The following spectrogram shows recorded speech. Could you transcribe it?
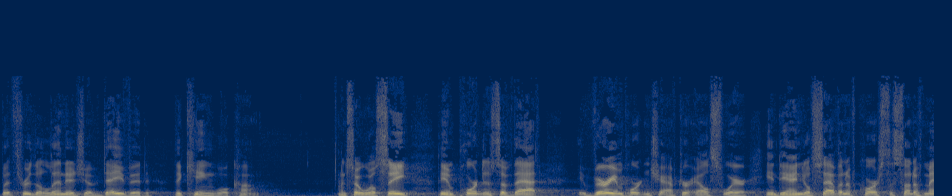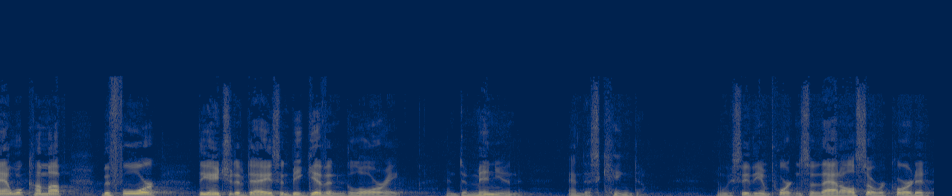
but through the lineage of David, the king will come. And so we'll see the importance of that very important chapter elsewhere. In Daniel 7, of course, the Son of Man will come up before the Ancient of Days and be given glory and dominion and this kingdom. And we see the importance of that also recorded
